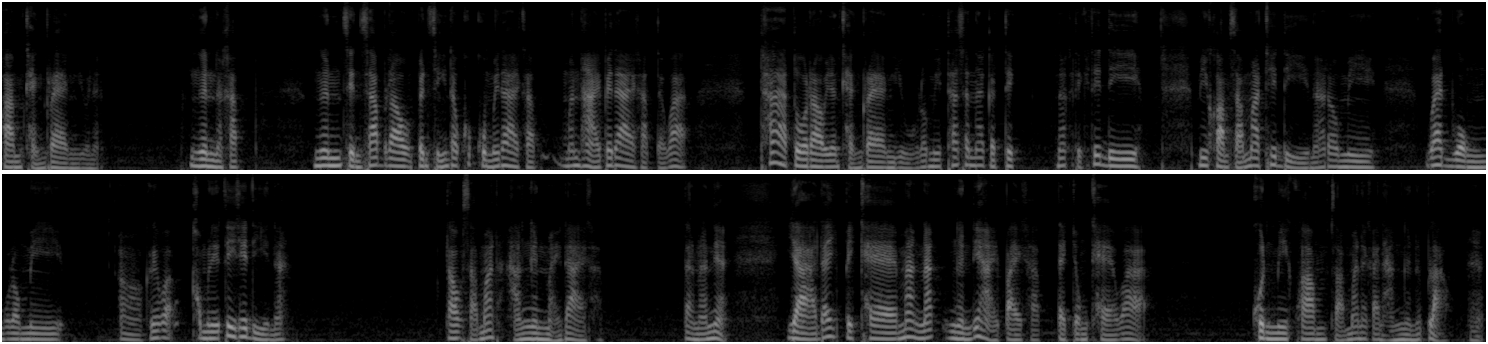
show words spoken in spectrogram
ความแข็งแรงอยู่เนี่ยเงินนะครับ เงินสินทรัพย์เราเป็นสิ่งที่เราควบคุมไม่ได้ครับ มันหายไปได้ครับ แต่ว่าถ้าตัวเรายังแข็งแรงอยู่ เรามีทัศนคตินักติที่ดี มีความสามารถที่ดีนะ เรามีแวดวงเรามีเอ่อเรียกว่าคอมมูนิตี้ที่ดีนะ เราสามารถหาเงินใหม่ได้ครับ ดังนั้นเนี่ยอย่าได้ไปแคร์มากนักเงินที่หายไปครับ แต่จงแคร์ว่า คุณมีความสามารถในการหาเงินหรือเปล่านะฮะ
